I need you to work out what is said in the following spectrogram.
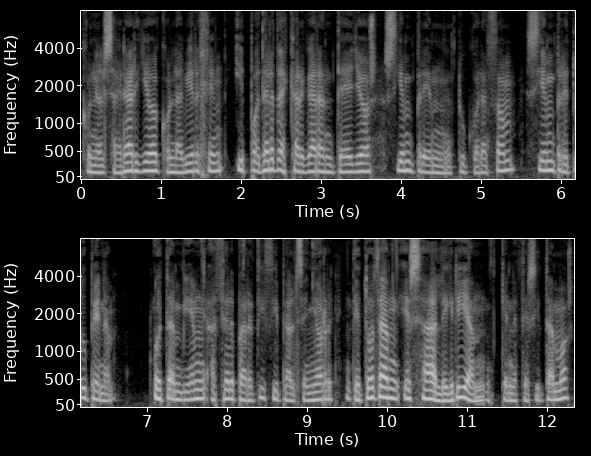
con el sagrario, con la Virgen y poder descargar ante ellos siempre tu corazón, siempre tu pena o también hacer partícipe al Señor de toda esa alegría que necesitamos,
